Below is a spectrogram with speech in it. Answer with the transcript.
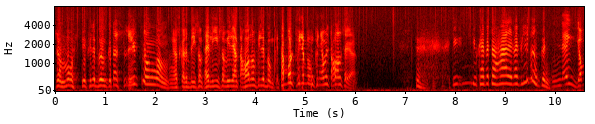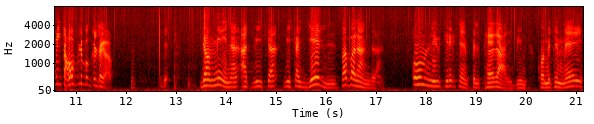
så måste ju filibunken ta slut någon gång. Ja, ska det bli sånt här liv så vill jag inte ha någon filibunker. Ta bort filibunken, jag vill ha den, säger han. Du, du kan väl ta halva filibunken? Nej, jag vill inte ha filibunker, säger jag. Jag menar att vi ska, vi ska hjälpa varandra. Om nu till exempel Per Albin kommer till mig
